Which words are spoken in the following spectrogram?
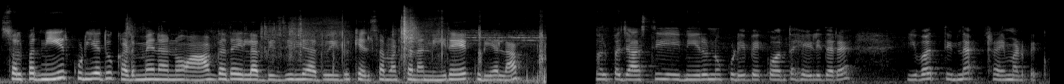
ಸ್ವಲ್ಪ ನೀರು ಕುಡಿಯೋದು ಕಡಿಮೆ ನಾನು. ಆಗದೇ ಇಲ್ಲ ಬ್ಯುಸಿಲಿ ಅದು ಇದು ಕೆಲಸ ಮಾಡ್ತಾ ನಾನು ನೀರೇ ಕುಡಿಯೋಲ್ಲ. ಸ್ವಲ್ಪ ಜಾಸ್ತಿ ನೀರನ್ನು ಕುಡಿಬೇಕು ಅಂತ ಹೇಳಿದ್ದಾರೆ ಇವತ್ತಿಂದ ಟ್ರೈ ಮಾಡಬೇಕು.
